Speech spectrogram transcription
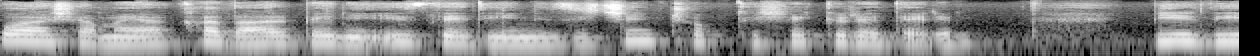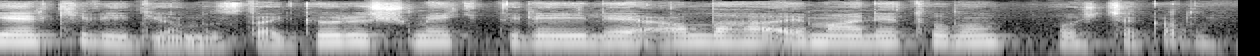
Bu aşamaya kadar beni izlediğiniz için çok teşekkür ederim. Bir diğerki videomuzda görüşmek dileğiyle Allah'a emanet olun. Hoşçakalın.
